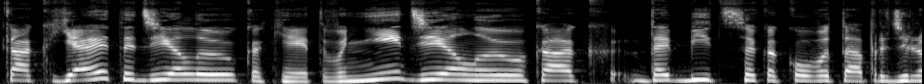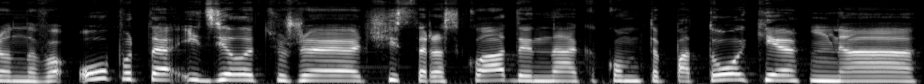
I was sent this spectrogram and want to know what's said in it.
как я это делаю, как я этого не делаю, как добиться какого-то определенного опыта и делать уже чисто расклады на каком-то потоке, на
